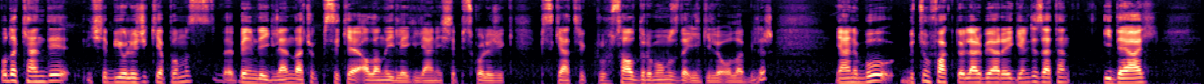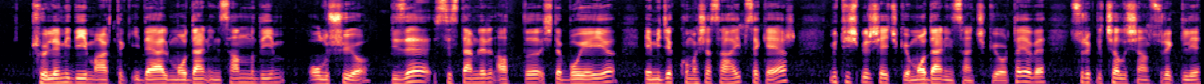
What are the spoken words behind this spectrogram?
Bu da kendi işte biyolojik yapımız ve benim de ilgilenen daha çok psike alanı ile ilgili yani işte psikolojik, psikiyatrik, ruhsal durumumuzla ilgili olabilir. Yani bu bütün faktörler bir araya gelince zaten ideal köle mi diyeyim artık ideal modern insan mı diyeyim oluşuyor. Bize sistemlerin attığı işte boyayı emecek kumaşa sahipsek eğer müthiş bir şey çıkıyor. Modern insan çıkıyor ortaya ve sürekli çalışan, sürekli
